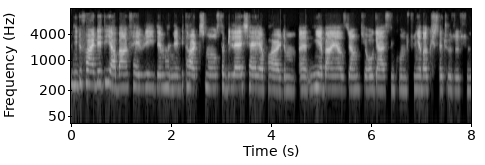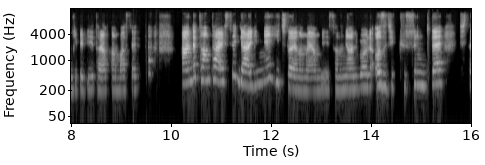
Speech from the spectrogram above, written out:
Nilüfer dedi ya ben fevriydim hani bir tartışma olsa bile şey yapardım e, niye ben yazacağım ki o gelsin konuşsun ya da akışta çözülsün gibi bir taraftan bahsetti. Ben de tam tersi gerginliğe hiç dayanamayan bir insanım. Yani böyle azıcık küsünce işte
